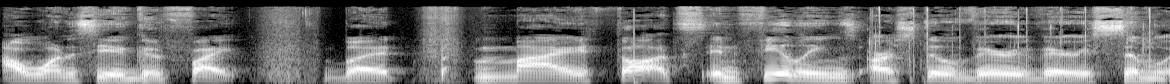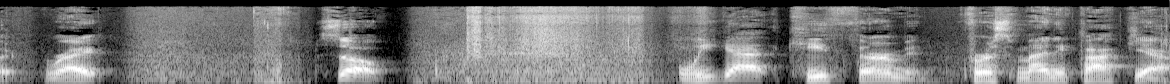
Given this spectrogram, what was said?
I want to see a good fight. But my thoughts and feelings are still very, very similar, right? So, we got Keith Thurman versus Manny Pacquiao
